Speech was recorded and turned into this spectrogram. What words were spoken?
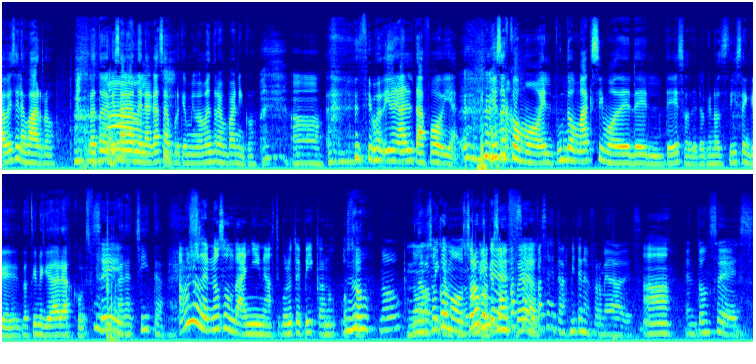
a veces las barro. Trato de que salgan de la casa porque mi mamá entra en pánico. Ah. Tipo, tiene alta fobia. Y eso es como el punto máximo de, del- de eso, de lo que nos dicen que nos tiene que dar asco. Es una Sí. cucarachita. Además no, de- no son dañinas, tipo no te pican, ¿no? O sí. No. No, No, son como, solo A porque son feas. Lo que pasa es que transmiten enfermedades. Ah. Entonces,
